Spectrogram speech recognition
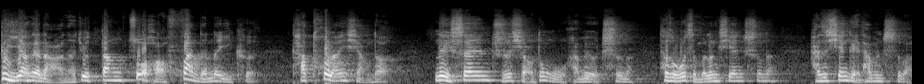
不一样在哪呢？就当做好饭的那一刻，他突然想到那三只小动物还没有吃呢。他说：“我怎么能先吃呢？还是先给他们吃吧，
